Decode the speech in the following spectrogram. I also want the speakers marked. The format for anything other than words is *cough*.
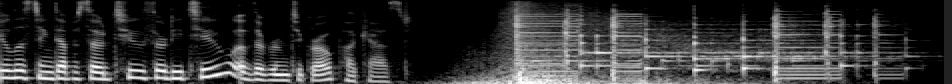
Speaker 1: You're listening to episode 232 of the Room to Grow podcast.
